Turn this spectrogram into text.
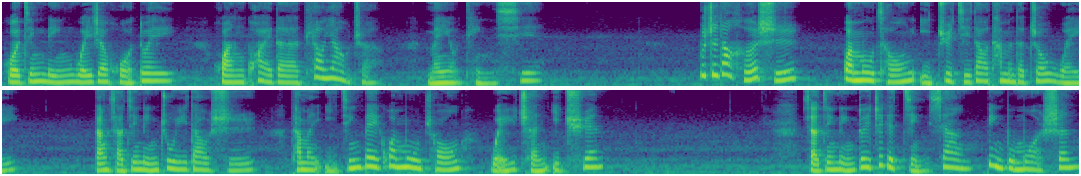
火精灵围着火堆欢快的跳跃着，没有停歇。不知道何时，灌木丛已聚集到他们的周围。当小精灵注意到时，他们已经被灌木丛围成一圈。小精灵对这个景象并不陌生，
